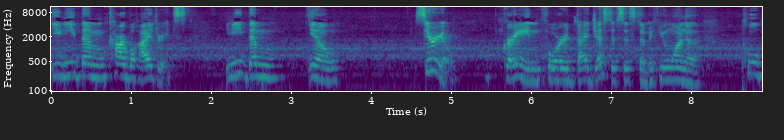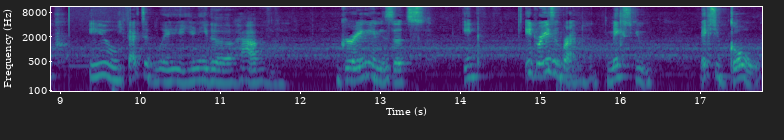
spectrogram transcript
You need them carbohydrates. You need them, you know, cereal grain for digestive system. If you want to poop Ew. effectively, you need to have grains. That's eat eat raisin bran. It makes you makes you go.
